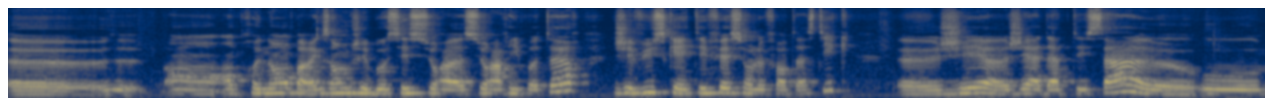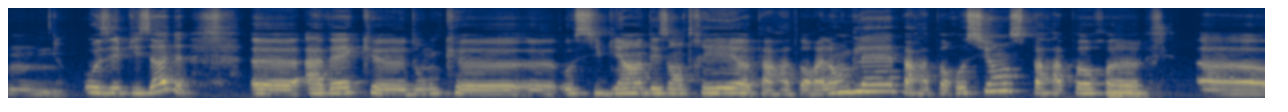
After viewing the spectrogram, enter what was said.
en, en prenant, par exemple, j'ai bossé sur, Harry Potter, j'ai vu ce qui a été fait sur le fantastique. J'ai adapté ça aux, épisodes avec donc aussi bien des entrées par rapport à l'anglais, par rapport aux sciences, par rapport Hmm. Euh,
